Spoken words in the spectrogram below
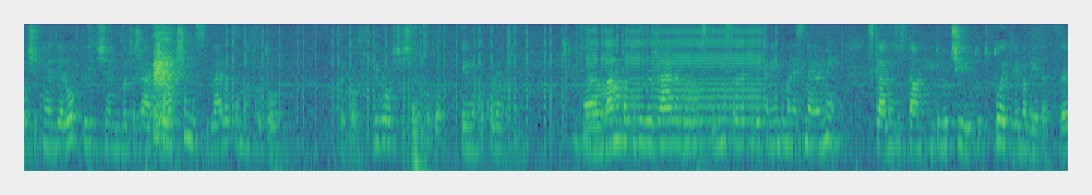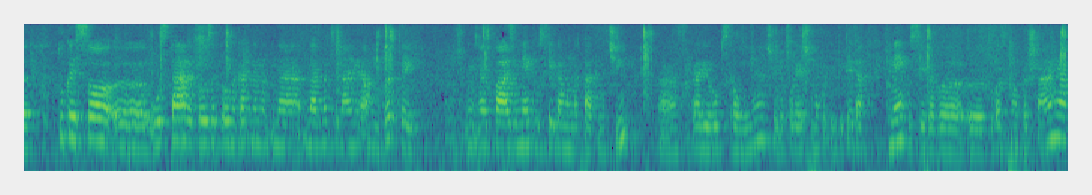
Očitno je dialog političen v državi takšen, da si vlada tam lahko to preprosto privošči, če lahko temu tako rečem. Uh, imamo pa tudi države v Evropski misli, da ki referenduma ne smejo imeti skladno z ustavnimi določili. Tudi to je treba vedeti. Eh, tukaj so uh, ustave pravzaprav nekak na, na nadnacionalni ravni v tej fazi ne posegamo na tak način. Uh, se pravi Evropska unija, če lahko rečemo kot entiteta, ne posega v uh, to vrstne vprašanja.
